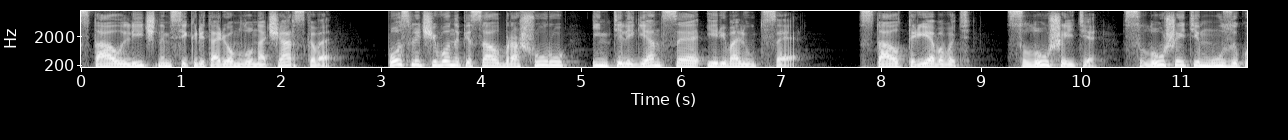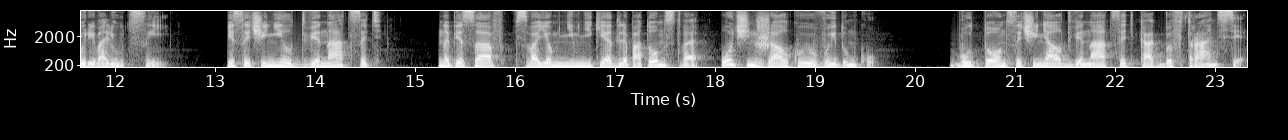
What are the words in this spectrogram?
стал личным секретарем Луначарского, после чего написал брошюру «Интеллигенция и революция». Стал требовать «Слушайте, слушайте музыку революции» и сочинил 12, написав в своем дневнике для потомства очень жалкую выдумку. Будто он сочинял 12 как бы в трансе.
